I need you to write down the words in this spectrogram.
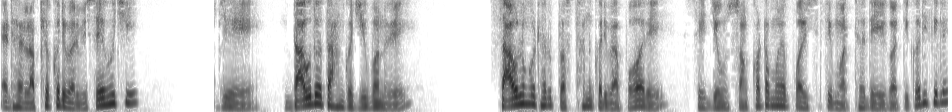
ଏଠାରେ ଲକ୍ଷ୍ୟ କରିବାର ବିଷୟ ହେଉଛି ଯେ ଦାଉଦ ତାହାଙ୍କ ଜୀବନରେ ସାଉଲଙ୍କଠାରୁ ପ୍ରସ୍ଥାନ କରିବା ପରେ ସେ ଯେଉଁ ସଙ୍କଟମୟ ପରିସ୍ଥିତି ମଧ୍ୟ ଦେଇ ଗତି କରିଥିଲେ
